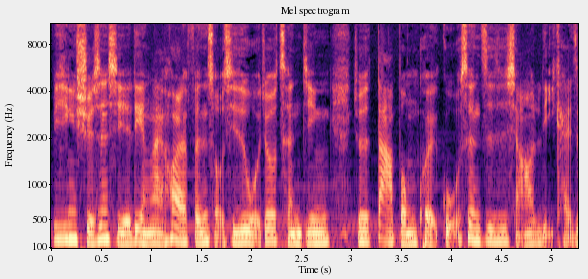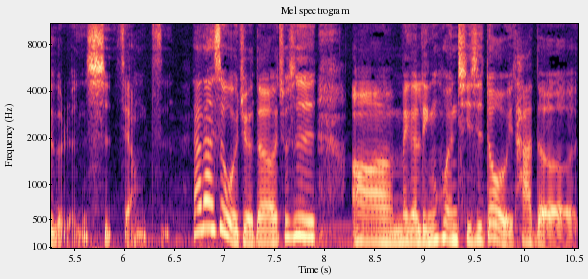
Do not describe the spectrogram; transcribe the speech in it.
毕竟学生时期恋爱，后来分手，其实我就曾经就是大崩溃过，甚至是想要离开这个人世这样子。那但是我觉得就是呃每个灵魂其实都有它的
